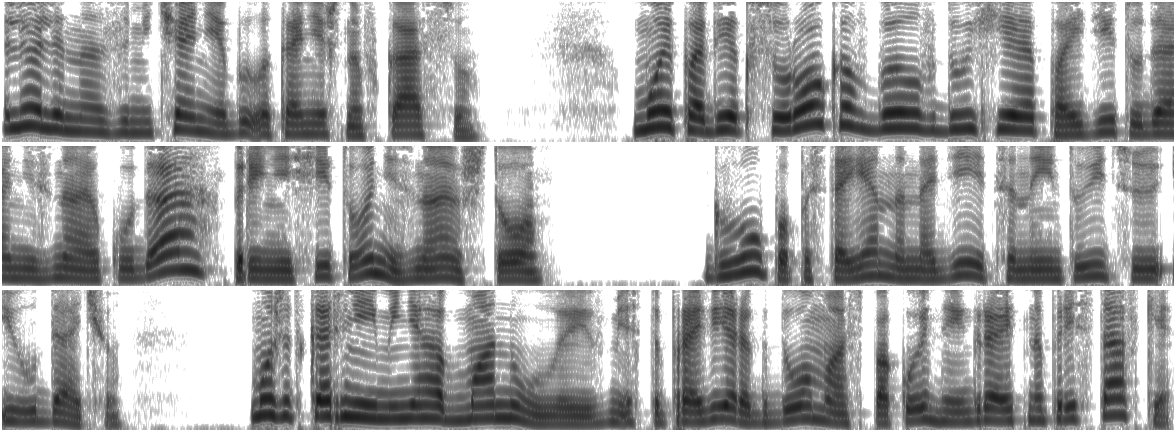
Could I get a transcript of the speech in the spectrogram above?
Лёлина замечание было, конечно, в кассу. Мой побег с уроков был в духе «пойди туда не знаю куда, принеси то не знаю что». Глупо постоянно надеяться на интуицию и удачу. Может, Корней меня обманул и вместо проверок дома спокойно играет на приставке?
